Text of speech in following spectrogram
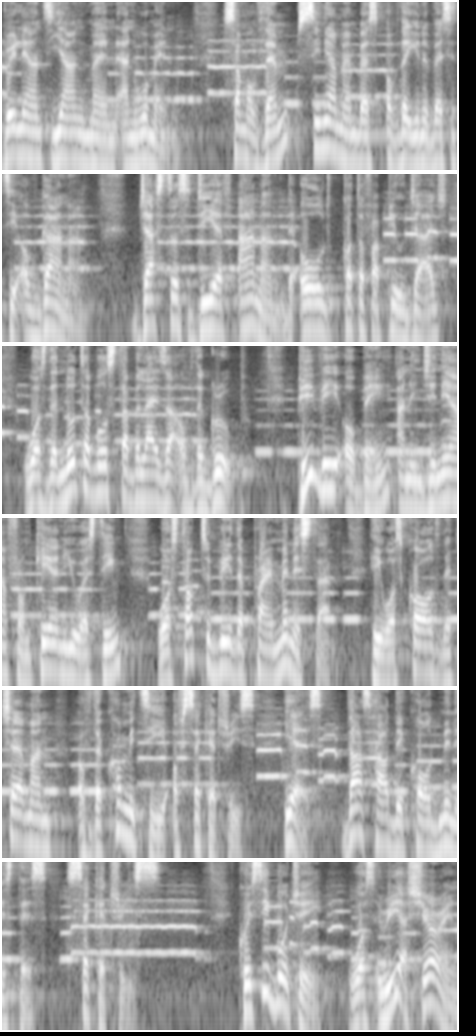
brilliant young men and women. Some of them senior members of the University of Ghana. Justice D.F. Annan, the old Court of Appeal judge, was the notable stabilizer of the group. P.V. Obeng, an engineer from KNUST, was thought to be the prime minister. He was called the chairman of the committee of secretaries. Yes, that's how they called ministers, secretaries. Kwesi Botchwey was reassuring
